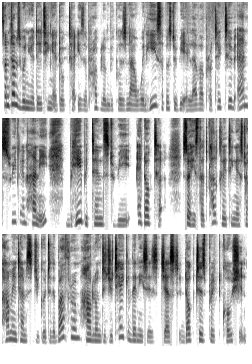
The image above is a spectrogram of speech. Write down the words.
Sometimes when you're dating a doctor is a problem because now when he's supposed to be a lover, protective and sweet and honey, he pretends to be a doctor. So he starts calculating as to how many times did you go to the bathroom, how long did you take, then he says just doctor's precaution.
